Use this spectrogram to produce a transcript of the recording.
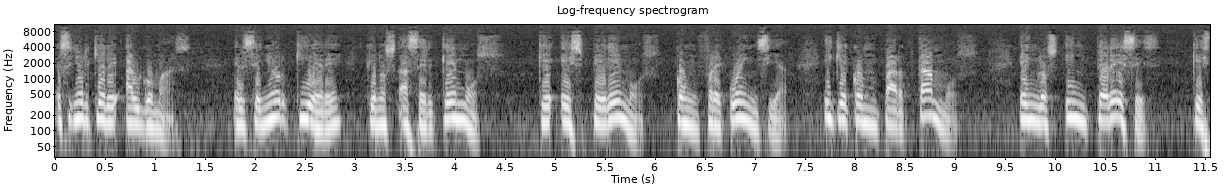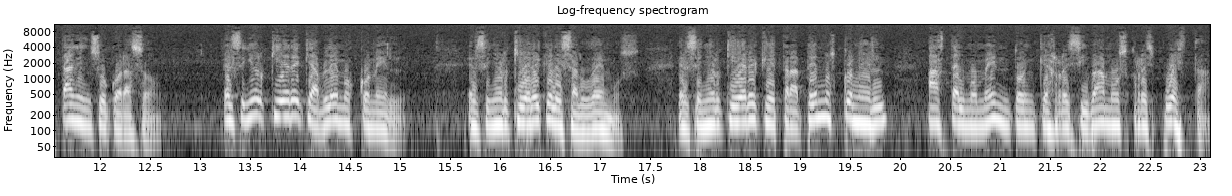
el Señor quiere algo más. El Señor quiere que nos acerquemos, que esperemos con frecuencia y que compartamos en los intereses que están en su corazón. El Señor quiere que hablemos con Él. El Señor quiere que le saludemos. El Señor quiere que tratemos con Él hasta el momento en que recibamos respuesta,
